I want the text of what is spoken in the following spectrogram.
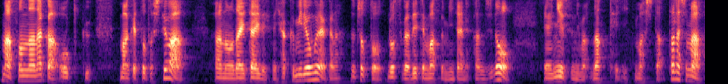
まあそんな中大きくマーケットとしてはあの大体ですね100 million ぐらいかなちょっとロスが出てますみたいな感じのニュースにはなっていました。ただしまあ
